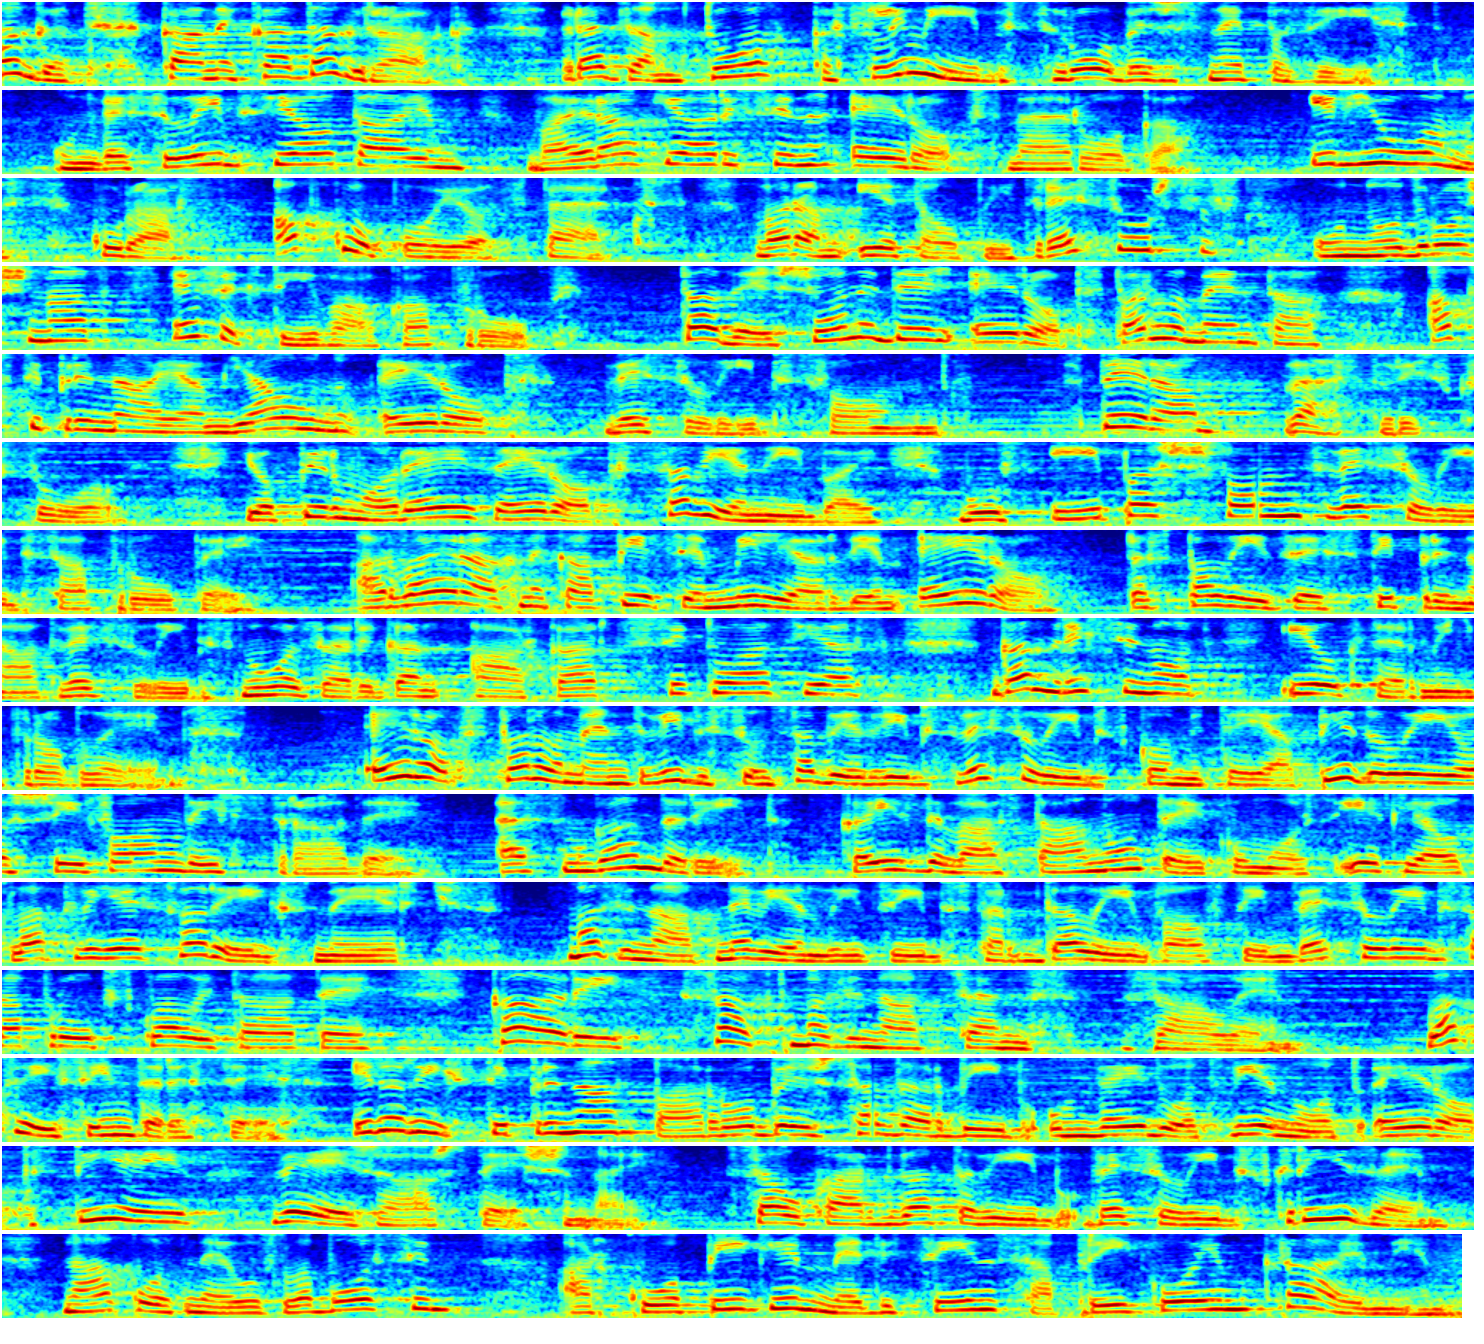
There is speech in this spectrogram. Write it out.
Tagad, kā nekad agrāk, redzam to, ka slimības robežas nepazīst, un veselības jautājumi vairāk jārisina Eiropas mērogā. Ir jomas, kurās apkopojot spēkus, varam ietaupīt resursus un nodrošināt efektīvāku aprūpi. Tādēļ šonadēļ Eiropas parlamentā apstiprinājām jaunu Eiropas veselības fondu spērām vēsturisku soli, jo pirmo reizi Eiropas Savienībai būs īpašs fonds veselības aprūpei. Ar vairāk nekā 5 miljārdiem eiro tas palīdzēs stiprināt veselības nozari gan ārkārtas situācijās, gan risinot ilgtermiņa problēmas. Eiropas parlamenta vidas un sabiedrības veselības komitejā piedalījos šī fonda izstrādē. Esmu gandarīta, ka izdevās tā noteikumos iekļaut Latvijai svarīgus mērķus, mazināt nevienlīdzību starp dalību valstīm veselības aprūpas kvalitātē, kā arī sākt mazināt cenas zālēm. Latvijas interesēs ir arī stiprināt pārobežu sadarbību un veidot vienotu Eiropas pieeju vēža ārstēšanai. Savukārt gatavību veselības krīzēm nākotnē uzlabosim ar kopīgiem medicīnas aprīkojuma krājumiem.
